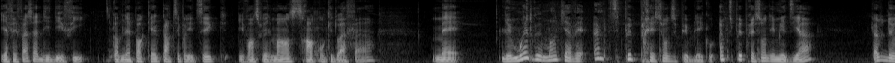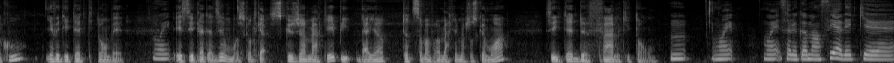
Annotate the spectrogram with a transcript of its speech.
il a fait face à des défis, comme n'importe quel parti politique éventuellement se rend compte qu'il doit faire, mais le moindrement qu'il y avait un petit peu de pression du public ou un petit peu de pression des médias, là, tout d'un coup, il y avait des têtes qui tombaient. Oui. Et c'est plate à dire, moi, en tout cas, ce que j'ai remarqué, puis d'ailleurs, tout ça m'a remarqué la même chose que moi, c'est des têtes de femmes qui tombent. Oui, oui. Ça a commencé avec, euh,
